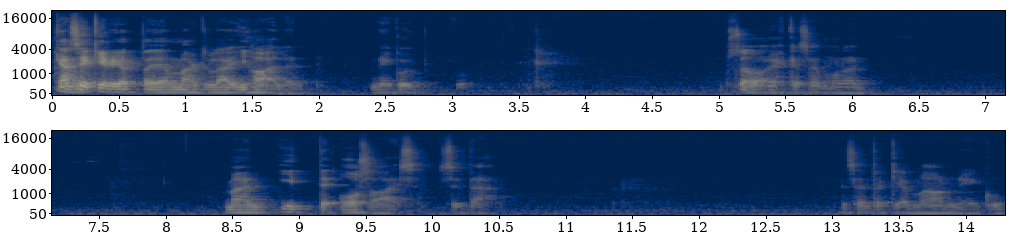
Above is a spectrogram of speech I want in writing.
käsikirjoittajia mä kyllä ihailen. Niin kuin, se on ehkä semmoinen, mä en itse osaisi sitä. Ja sen takia mä oon niin kuin,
